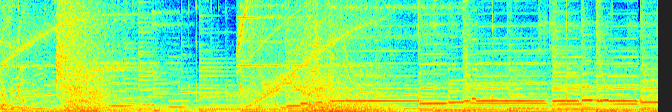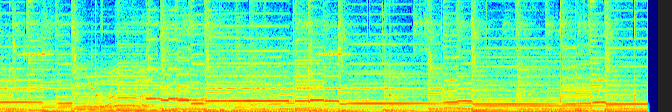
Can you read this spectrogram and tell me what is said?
무슨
